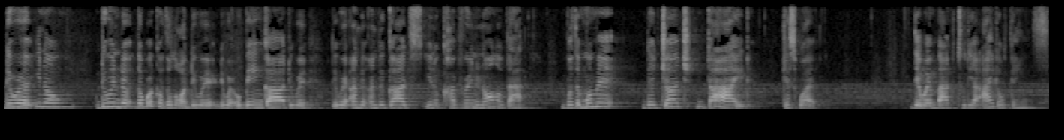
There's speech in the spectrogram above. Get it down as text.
they were you know doing the, the work of the lord. They were they were obeying god. They were they were under under god's you know covering and all of that but the moment the judge died guess what they went back to their idol things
